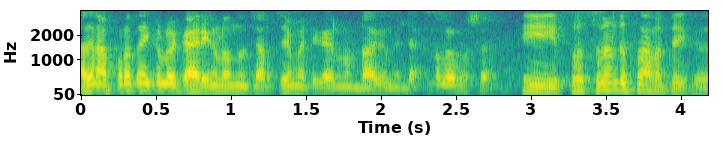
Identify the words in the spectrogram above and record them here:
അതിനപ്പുറത്തേക്കുള്ള കാര്യങ്ങളൊന്നും ചർച്ചയും മറ്റു കാര്യങ്ങളും ഉണ്ടാകുന്നില്ല എന്നുള്ള പ്രശ്നം ഈ പ്രസിഡന്റ് സ്ഥാനത്തേക്ക്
